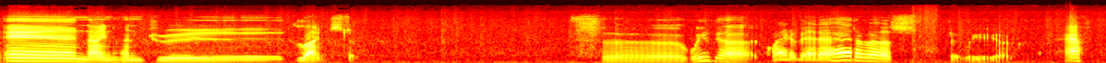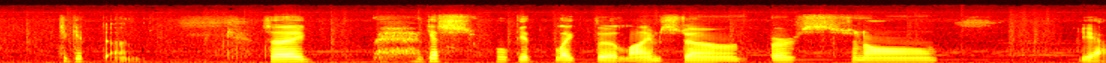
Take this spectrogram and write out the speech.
and 900 limestone. So we've got quite a bit ahead of us that we are have to get done. So I, I guess we'll get like the limestone first and all. Yeah,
